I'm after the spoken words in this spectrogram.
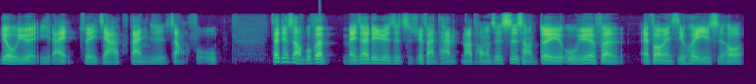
六月以来最佳单日涨幅。债券市场部分，美债利率是持续反弹，那同时市场对于五月份 FOMC 会议时候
